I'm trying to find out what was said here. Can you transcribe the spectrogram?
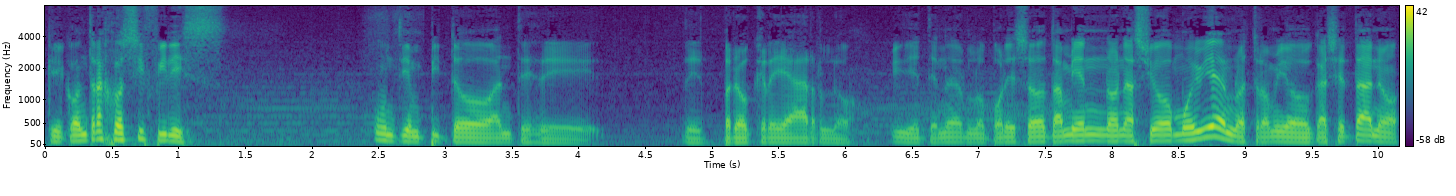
que contrajo sífilis un tiempito antes de, procrearlo y de tenerlo. Por eso también no nació muy bien nuestro amigo Cayetano,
